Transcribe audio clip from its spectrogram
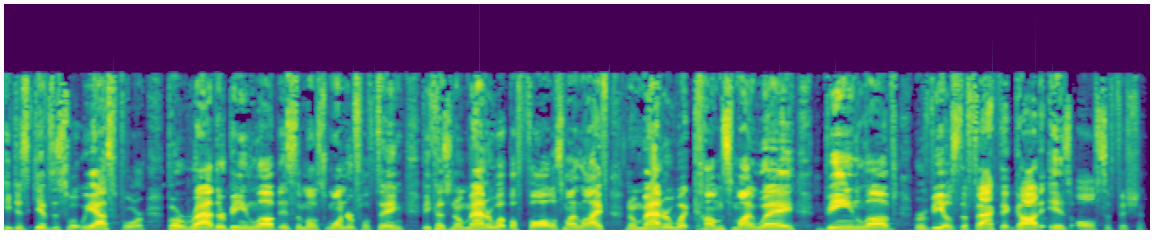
He just gives us what we ask for, but rather being loved is the most wonderful thing because no matter what befalls my life, no matter what comes my way, being loved reveals the fact that God is all sufficient.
